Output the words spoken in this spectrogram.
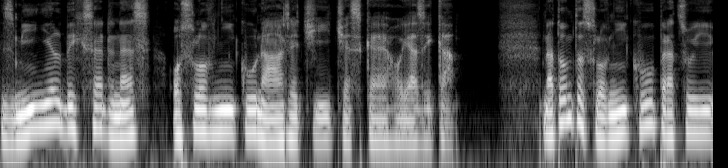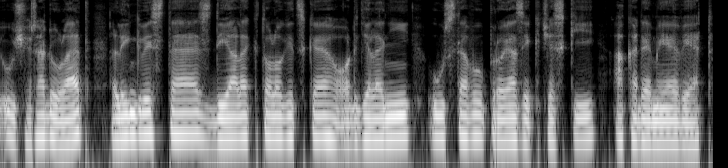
zmínil bych se dnes o slovníku nářečí českého jazyka. Na tomto slovníku pracují už řadu let lingvisté z dialektologického oddělení Ústavu pro jazyk český Akademie věd.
